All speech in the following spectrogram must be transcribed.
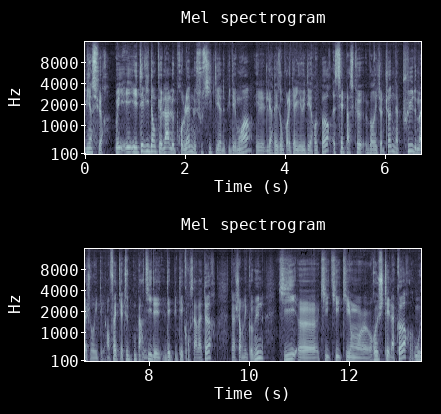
bien sûr. Il est évident que là, le problème, le souci qu'il y a depuis des mois, et les raisons pour lesquelles il y a eu des reports, c'est parce que Boris Johnson n'a plus de majorité. En fait, il y a toute une partie des députés conservateurs de la Chambre des communes qui, euh, qui, ont euh, rejeté l'accord, ou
